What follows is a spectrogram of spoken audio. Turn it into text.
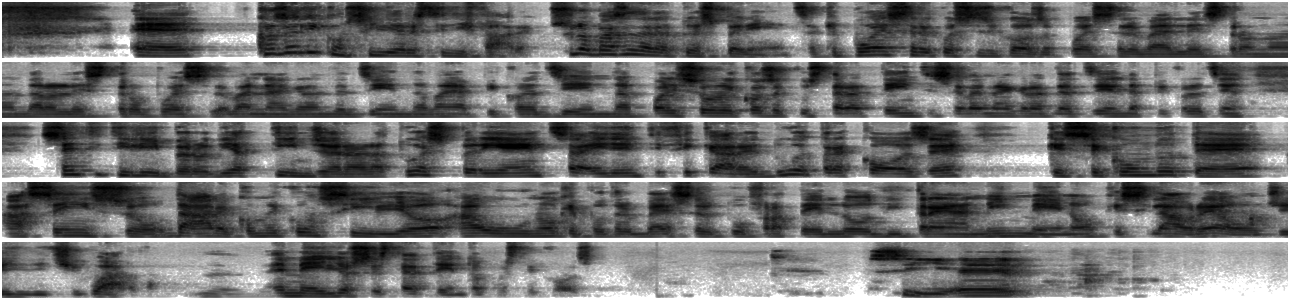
Eh, cosa gli consiglieresti di fare sulla base della tua esperienza, che può essere qualsiasi cosa, può essere vai all'estero, non andare all'estero, può essere vai nella grande azienda, vai a piccola azienda, quali sono le cose a cui stare attenti se vai nella grande azienda, piccola azienda. Sentiti libero di attingere alla tua esperienza e identificare due o tre cose che secondo te ha senso dare come consiglio a uno che potrebbe essere tuo fratello di tre anni in meno che si laurea oggi e gli dici guarda, è meglio se stai attento a queste cose. Sì, eh,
